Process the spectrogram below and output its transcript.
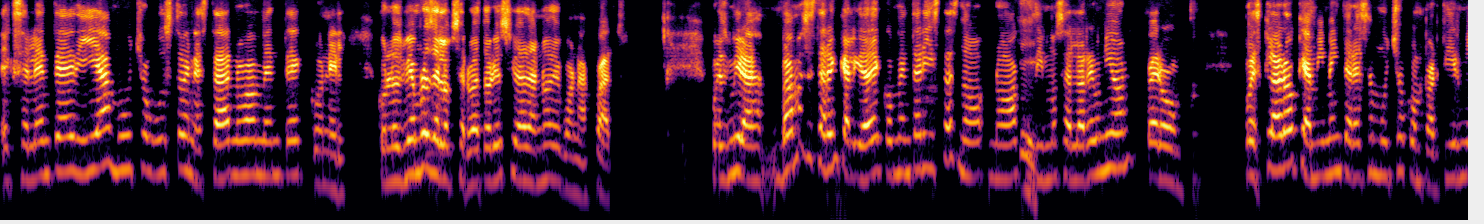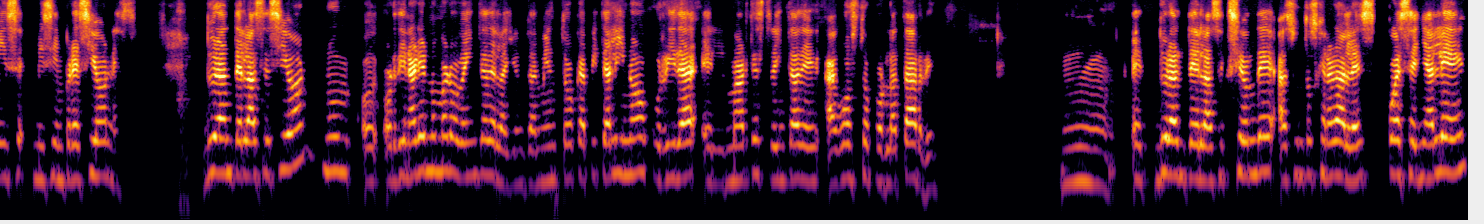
Excelente día, mucho gusto en estar nuevamente con, el, con los miembros del Observatorio Ciudadano de Guanajuato. Pues mira, vamos a estar en calidad de comentaristas, no, no acudimos a la reunión, pero pues claro que a mí me interesa mucho compartir mis, mis impresiones. Durante la sesión ordinaria número 20 del Ayuntamiento Capitalino, ocurrida el martes 30 de agosto por la tarde, durante la sección de asuntos generales, pues señalé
